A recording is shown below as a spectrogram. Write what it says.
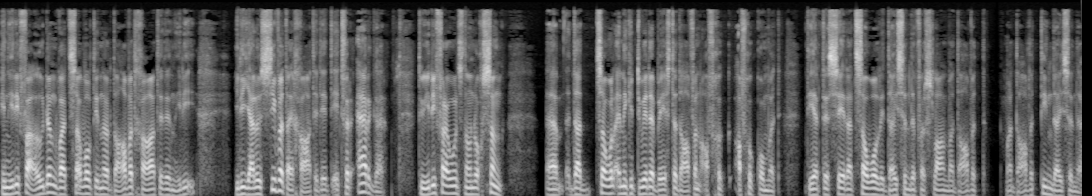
en hierdie verhouding wat Saul teenoor Dawid gehad het en hierdie hierdie jaloesie wat hy gehad het, het het vererger. Toe hierdie vrouens nou nog sing, ehm um, dat Saul eintlik die tweede beste daarvan afge, afgekom het deur te sê dat Saul die duisende verslaan maar Dawid maar Dawid 10000de.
